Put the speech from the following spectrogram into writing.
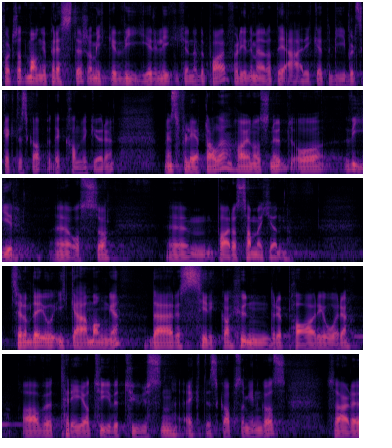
fortsatt mange prester som ikke vier likekjønnede par fordi de mener at det er ikke et bibelsk ekteskap. Det kan vi ikke gjøre. Mens flertallet har jo nå snudd og vier eh, også eh, par av samme kjønn. Selv om det jo ikke er mange. Det er ca. 100 par i året av 23 000 ekteskap som inngås så er det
